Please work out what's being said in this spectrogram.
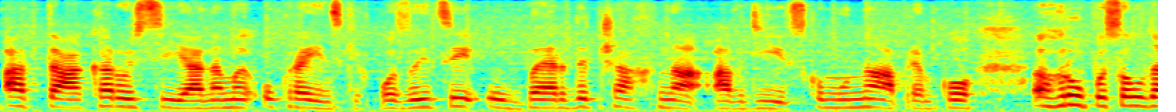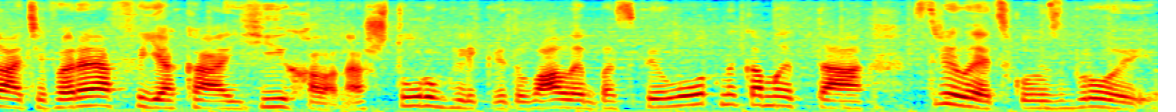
атака росіянами українських позицій у Бердичах на Авдіївському напрямку. Групу солдатів РФ, яка їхала на штурм, ліквідували безпілотниками та стрілецькою зброєю.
